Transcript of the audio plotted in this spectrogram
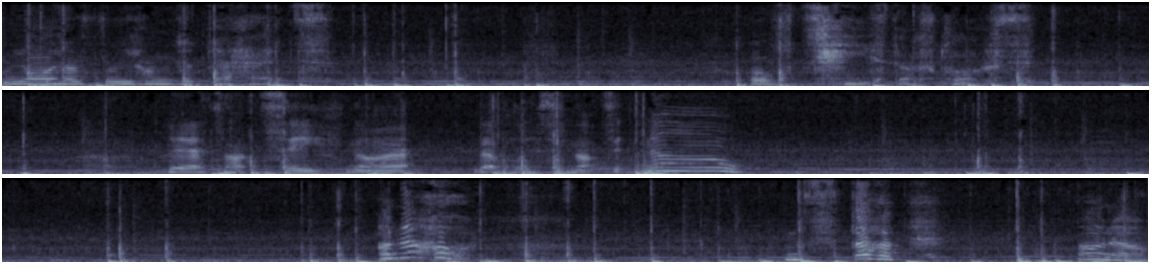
we only have 300 pads. Oh jeez, that was close. Okay, that's not safe. No, that that place is not safe. No. Oh no! I'm stuck. Oh no.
